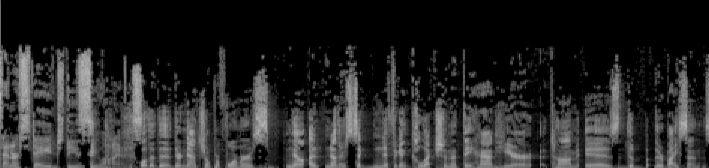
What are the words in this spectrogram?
center stage, these sea lions. well, they're, they're, they're natural performers. Now, another significant collection that they had here, Tom, is the their bisons,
